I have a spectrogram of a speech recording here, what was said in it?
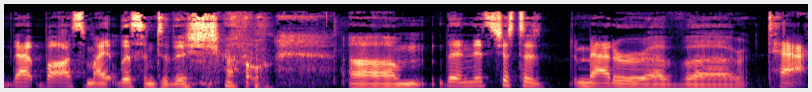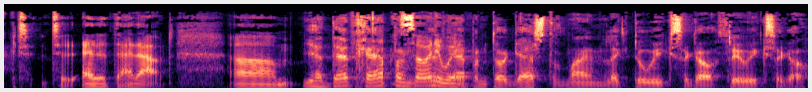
that boss might listen to this show," um, then it's just a matter of uh, tact to edit that out. Um, yeah, that happened. So anyway- that happened to a guest of mine like two weeks ago, three weeks ago.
